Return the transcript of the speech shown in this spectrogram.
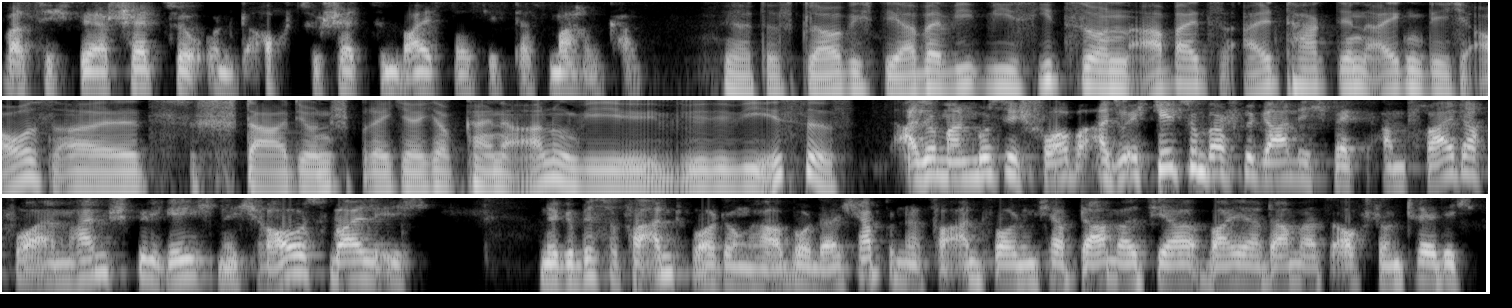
was ich sehr schätze und auch zu schätzen weiß, dass ich das machen kann. Ja, das glaube ich dir. Aber wie, wie sieht so ein Arbeitsalltag denn eigentlich aus als Stadionsprecher? Ich habe keine Ahnung. Wie, wie, wie ist es? Also man muss sich vorbereiten. Also ich gehe zum Beispiel gar nicht weg. Am Freitag vor einem Heimspiel gehe ich nicht raus, weil ich eine gewisse Verantwortung habe oder ich habe eine Verantwortung. Ich habe damals ja, war ja damals auch schon tätig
